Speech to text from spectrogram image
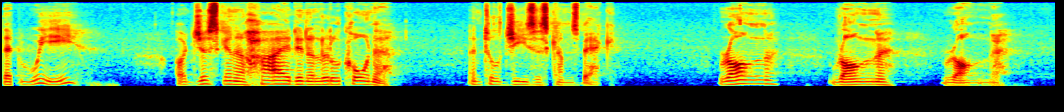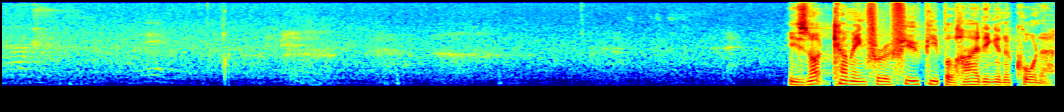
that we are just going to hide in a little corner until Jesus comes back. Wrong, wrong, wrong. He's not coming for a few people hiding in a corner.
